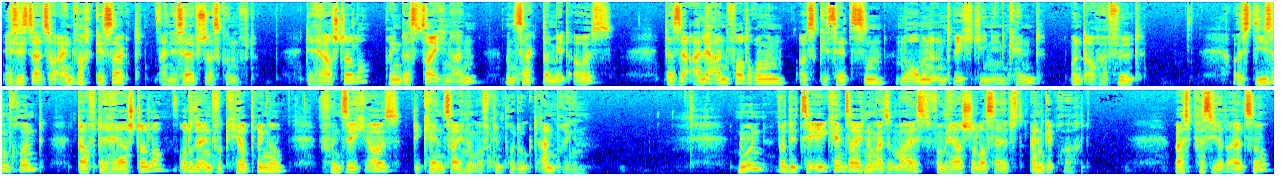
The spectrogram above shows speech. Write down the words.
Es ist also einfach gesagt eine Selbstauskunft. Der Hersteller bringt das Zeichen an und sagt damit aus, dass er alle Anforderungen aus Gesetzen, Normen und Richtlinien kennt und auch erfüllt. Aus diesem Grund darf der Hersteller oder der Inverkehrbringer von sich aus die Kennzeichnung auf dem Produkt anbringen. Nun wird die CE-Kennzeichnung also meist vom Hersteller selbst angebracht. Was passiert also,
